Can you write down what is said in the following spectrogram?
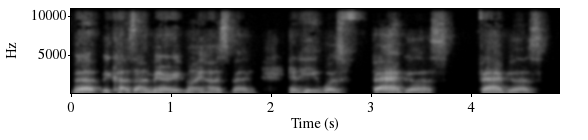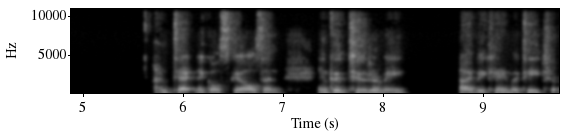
but because I married my husband and he was fabulous, fabulous and technical skills and, and could tutor me, I became a teacher.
